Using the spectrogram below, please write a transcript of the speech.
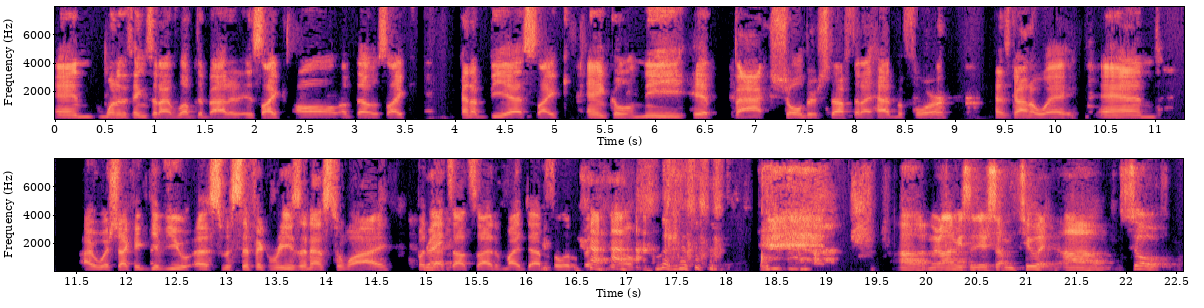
And one of the things that I've loved about it is like all of those like kind of BS like ankle, knee, hip, back, shoulder stuff that I had before has gone away. And I wish I could give you a specific reason as to why, but right. that's outside of my depth a little bit. You know? uh, but obviously, there's something to it. Uh, so,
